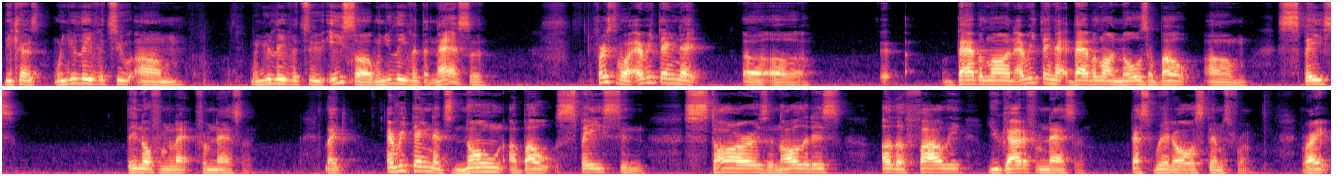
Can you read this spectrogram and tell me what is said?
Because when you leave it to um, when you leave it to Esau, when you leave it to NASA, first of all, everything that uh, uh, Babylon, everything that Babylon knows about um, space, they know from from NASA. Like everything that's known about space and stars and all of this other folly, you got it from NASA. That's where it all stems from, right?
